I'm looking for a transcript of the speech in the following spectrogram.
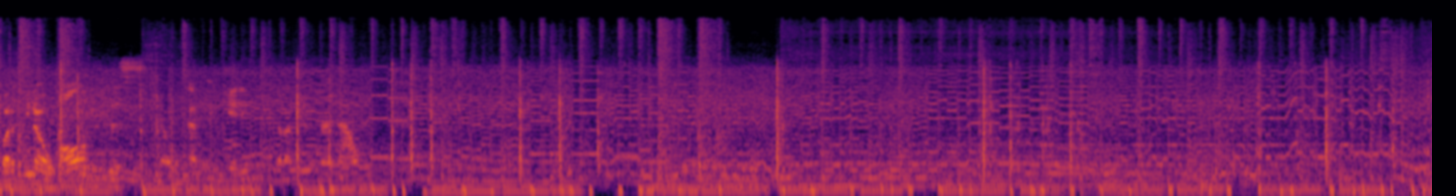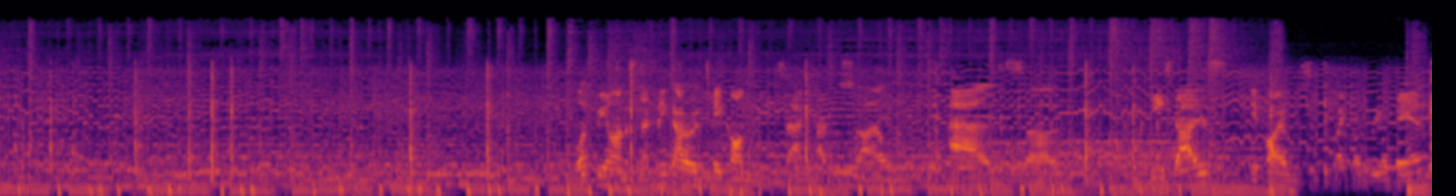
But, you know, all of this, you know, epic that I'm doing right now, let's be honest, I think I would take on the exact type of style as uh, these guys if I was like a real band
